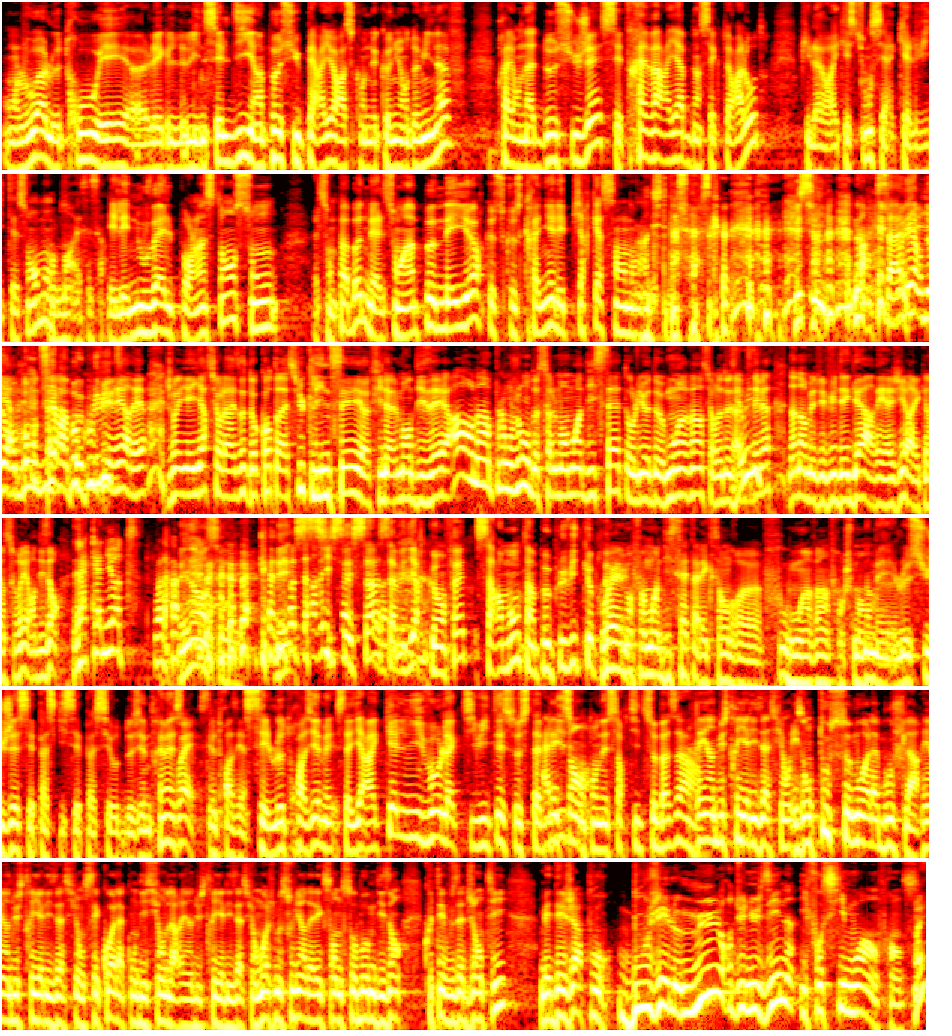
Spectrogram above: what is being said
on le voit, le trou est, euh, l'INSEE le dit, un peu supérieur à ce qu'on a connu en 2009. Après, on a deux sujets, c'est très variable d'un secteur à l'autre. Puis la vraie question, c'est à quelle vitesse on remonte. Et les nouvelles, pour l'instant, sont elles sont pas bonnes, mais elles sont un peu meilleures que ce que se craignaient les pires Cassandres. Non, dites pas ça parce que. Mais si, non, ça a l'air de rebondir un peu plus vite. Rire, je voyais hier sur les réseaux, donc quand on a su que l'INSEE euh, finalement disait Ah, on a un plongeon de seulement moins 17 au lieu de moins 20 sur le deuxième bah trimestre. Non, non, mais j'ai vu des gars réagir avec un sourire en disant La cagnotte Voilà. Mais non, c'est. mais si c'est ça, ça veut dire qu'en fait, ça remonte un peu plus vite que prévu. Oui, mais enfin, moins 17, Alexandre, euh, ou moins 20, franchement. Non, mais le sujet, c'est pas ce qui s'est passé au deuxième trimestre. Ouais, c'est le troisième. C'est le troisième, c'est-à-dire à quel niveau l'activité se stabilise quand on est sorti de ce bazar. Réindustrialisation. Ils ont tous ce mot à la bouche, là. Réindustrialisation. C'est quoi la condition de la réindustrialisation? Moi, je me souviens d'Alexandre Sobo me disant écoutez, vous êtes gentil, mais déjà pour bouger le mur d'une usine, il faut six mois en France. Oui.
